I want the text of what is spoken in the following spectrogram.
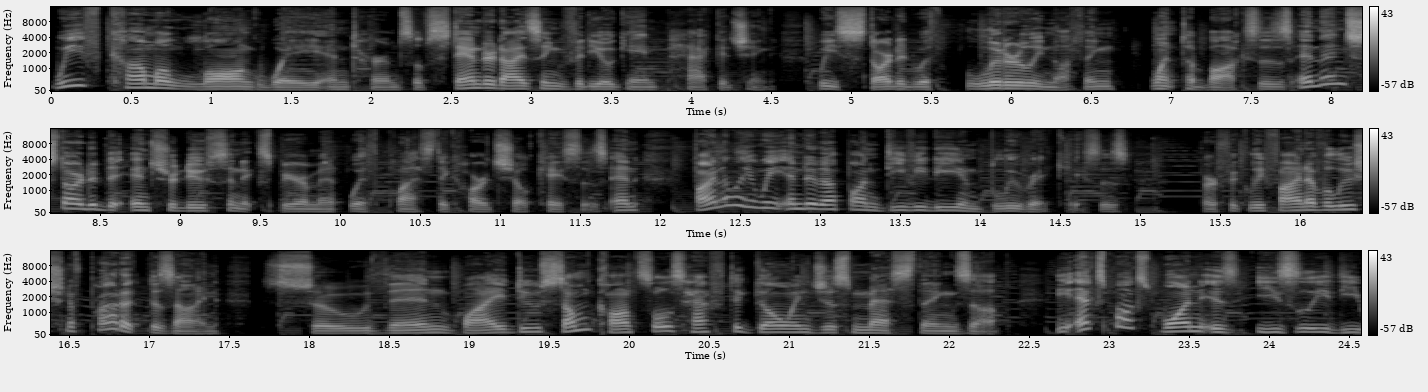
We've come a long way in terms of standardizing video game packaging. We started with literally nothing, went to boxes, and then started to introduce and experiment with plastic hardshell cases, and finally we ended up on DVD and Blu-ray cases. Perfectly fine evolution of product design. So then why do some consoles have to go and just mess things up? The Xbox One is easily the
